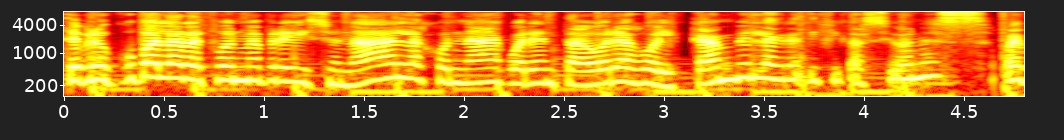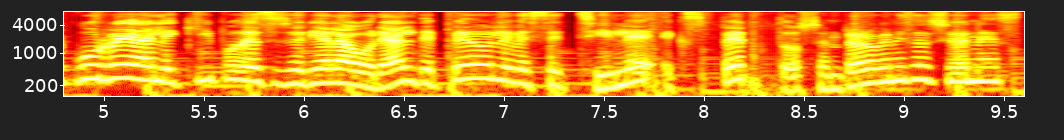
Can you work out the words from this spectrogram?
¿Te preocupa la reforma previsional, la jornada de 40 horas o el cambio en las gratificaciones? Recurre al equipo de asesoría laboral de PwC Chile, expertos en reorganizaciones,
